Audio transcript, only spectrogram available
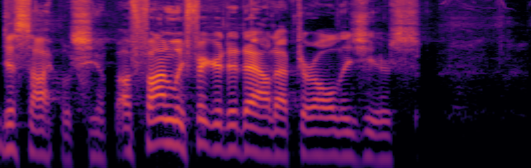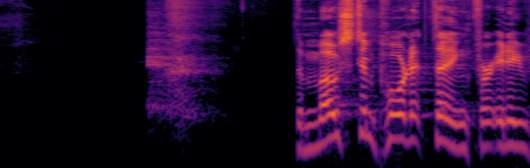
discipleship. I finally figured it out after all these years. The most important thing for any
